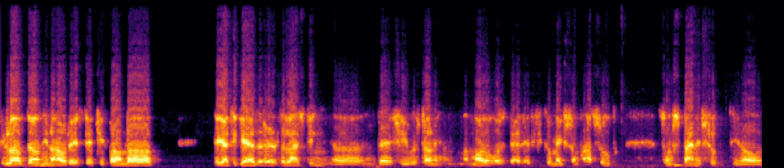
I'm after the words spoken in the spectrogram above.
she loved him. You know how it is that she in love they got together. The last thing uh, that she was telling my mother was that if she could make some hot soup, some Spanish soup, you know,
